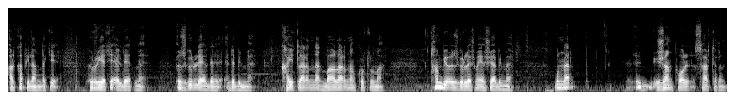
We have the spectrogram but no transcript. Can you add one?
arka plandaki hürriyeti elde etme, özgürlüğü elde edebilme, kayıtlarından, bağlarından kurtulma, tam bir özgürleşme yaşayabilme. Bunlar Jean-Paul Sartre'ın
